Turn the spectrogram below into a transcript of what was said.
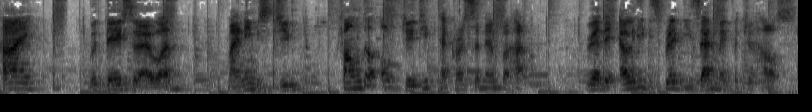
Hi, good day to everyone. My name is Jim, founder of JT Techtronics Sdn Bhd. We are the LED display design manufacturer house.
